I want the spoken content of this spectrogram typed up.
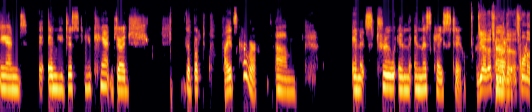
and and you just you can't judge the book by its cover, um, and it's true in in this case too. Yeah, that's one of the Um, that's one of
